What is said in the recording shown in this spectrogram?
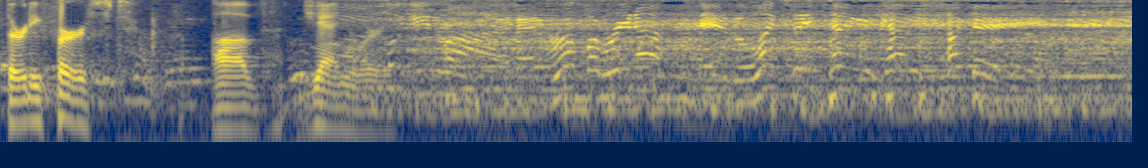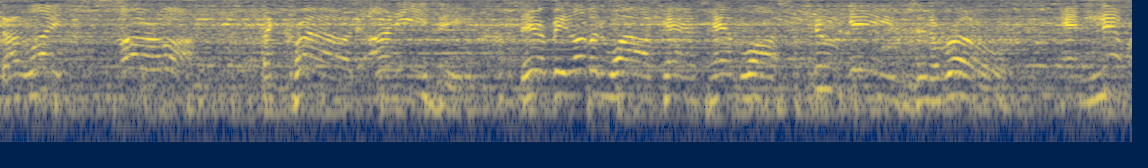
31st of January. Looking live at Rupp Arena in Lexington, Kentucky. The lights are off. The crowd uneasy. Their beloved Wildcats have lost two games in a row and never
